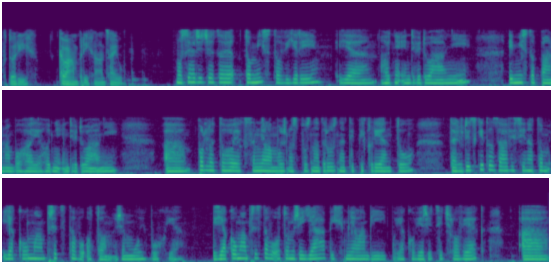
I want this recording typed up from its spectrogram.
v ktorých k vám prichádzajú? Musím říct, že to, je, to místo víry je hodně individuální, i místo Pána Boha je hodně individuální. A podle toho, jak jsem měla možnost poznat různé typy klientů, tak vždycky to závisí na tom, jakou mám představu o tom, že můj Bůh je. Jakou mám představu o tom, že já bych měla být jako věřící člověk. A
